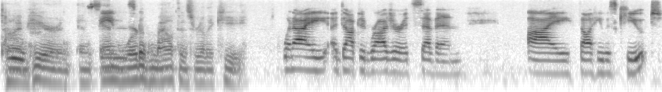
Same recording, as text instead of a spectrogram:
time here. And, and, and word of mouth is really key. When I adopted Roger at seven, I thought he was cute,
